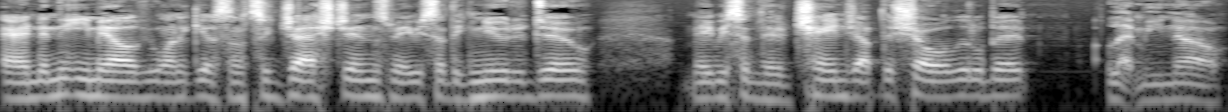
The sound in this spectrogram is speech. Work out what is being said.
And in the email, if you want to give some suggestions, maybe something new to do, maybe something to change up the show a little bit, let me know.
